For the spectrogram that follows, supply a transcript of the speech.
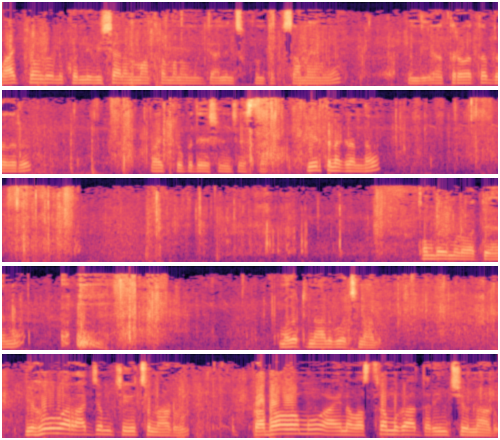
వాక్యంలోని కొన్ని విషయాలను మాత్రం మనం ధ్యానించుకుంటే సమయము ఉంది. ఆ తర్వాత బ్రదరు వాక్యోపదేశం చేస్తారు. కీర్తన గ్రంథం. తొంభై మూడవ అధ్యాయము. మొదటి నాలుగు వచనాలు. యహోవా రాజ్యం చేయుచున్నాడు. ప్రభావము ఆయన వస్త్రముగా ధరించి ఉన్నాడు.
